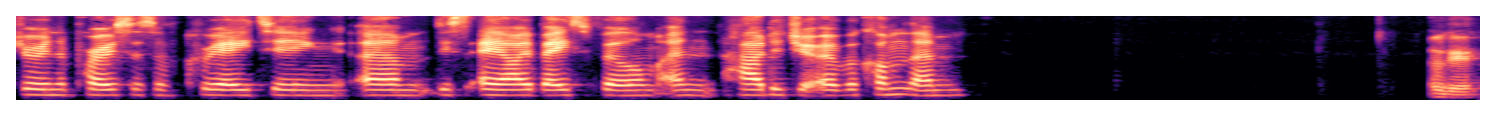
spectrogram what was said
during the process of creating um, this AI-based film, and how did you overcome them? Okay.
